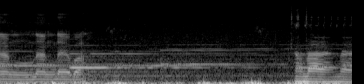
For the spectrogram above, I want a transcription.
นั่งนั่งได้ปะนั่งได้นั่งได้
